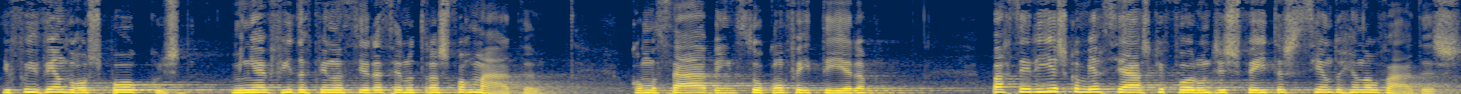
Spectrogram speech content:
e fui vendo aos poucos minha vida financeira sendo transformada. Como sabem, sou confeiteira, Parcerias comerciais que foram desfeitas sendo renovadas.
